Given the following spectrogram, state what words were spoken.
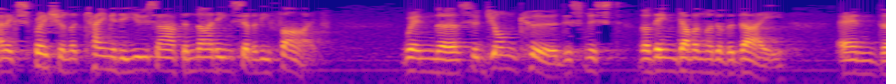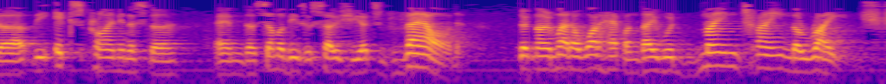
an expression that came into use after 1975 when uh, Sir John Kerr dismissed the then government of the day and uh, the ex-Prime Minister and uh, some of his associates vowed that no matter what happened, they would maintain the rage.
